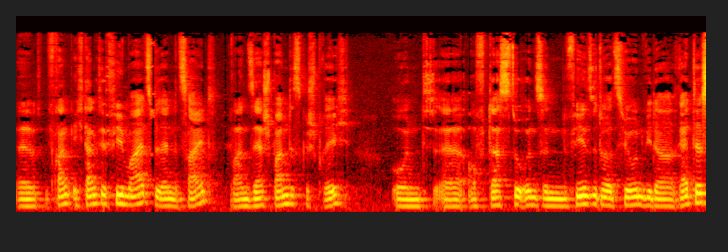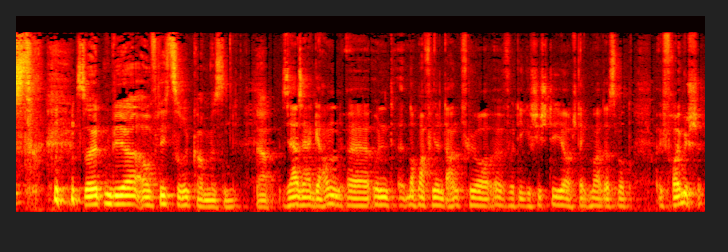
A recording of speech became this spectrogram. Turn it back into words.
Äh, Frank, ich danke dir vielmals für deine Zeit. War ein sehr spannendes Gespräch und äh, auf das du uns in vielen Situationen wieder rettest, sollten wir auf dich zurückkommen müssen. Ja. Sehr, sehr gern. Äh, und nochmal vielen Dank für, äh, für die Geschichte hier. Ich denke mal, das wird, ich freue mich,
